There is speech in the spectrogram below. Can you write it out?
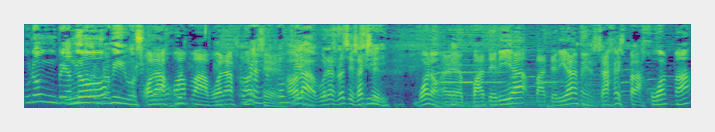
Un hombre amigo No. de los amigos. Hola Juanma, buenas noches. Hola, buenas noches, Axel. Bueno, eh, batería, batería de mensajes para Juanma,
